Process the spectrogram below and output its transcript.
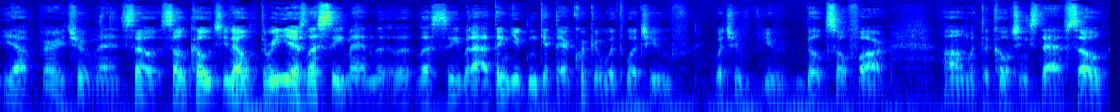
Yep, very true, man. So, so coach, you know, three years. Let's see, man. Let, let's see. But I think you can get there quicker with what you've what you've you've built so far um, with the coaching staff. So,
